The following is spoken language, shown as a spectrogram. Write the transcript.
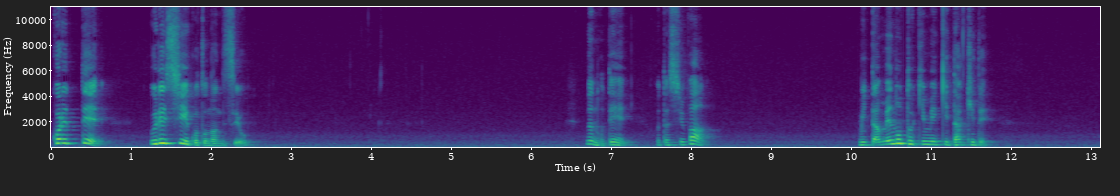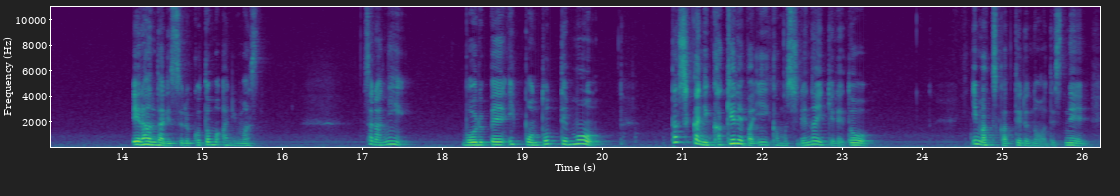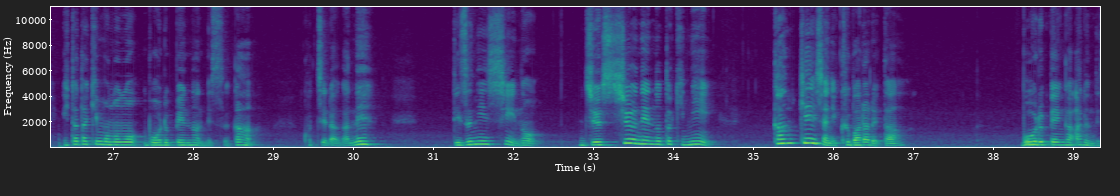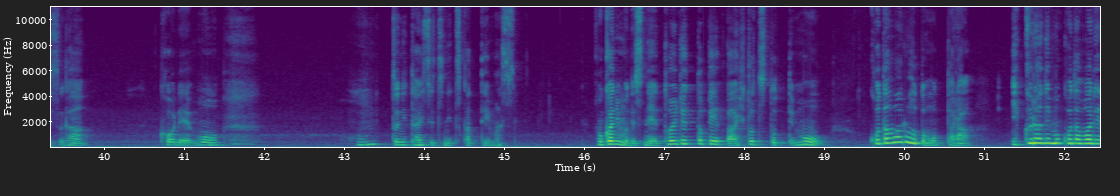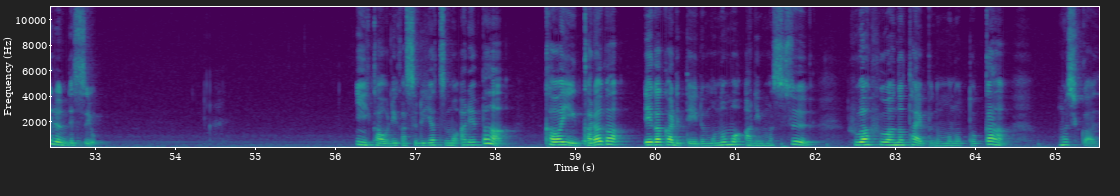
これって嬉しいことなんですよ。なので私は見た目のときめきだけで選んだりすることもあります。さらにボールペン1本取っても確かに書ければいいかもしれないけれど今使ってるのはですねいただき物のボールペンなんですがこちらがねディズニーシーの10周年の時に関係者に配られたボールペンがあるんですがこれも本当に大切に使っています。他にもですねトイレットペーパー一つとってもこだわろうと思ったらいくらでもこだわれるんですよ。いい香りがするやつもあれば可愛い柄が描かれているものもあります。ふわふわなタイプのものとかもしくは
